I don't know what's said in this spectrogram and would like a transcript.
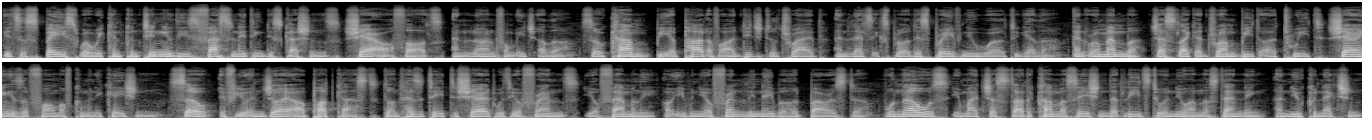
It's a space where we can continue these fascinating discussions, share our thoughts, and learn from each other. So come, be a part of our digital tribe, and let's explore this brave new world together. And remember, just like a drum beat or a tweet, sharing is a form of communication. So if you enjoy our podcast, don't hesitate to share it with your friends, your family, or even your friendly neighborhood barrister. Who knows, you might just start a conversation that leads to a new understanding, a new connection,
